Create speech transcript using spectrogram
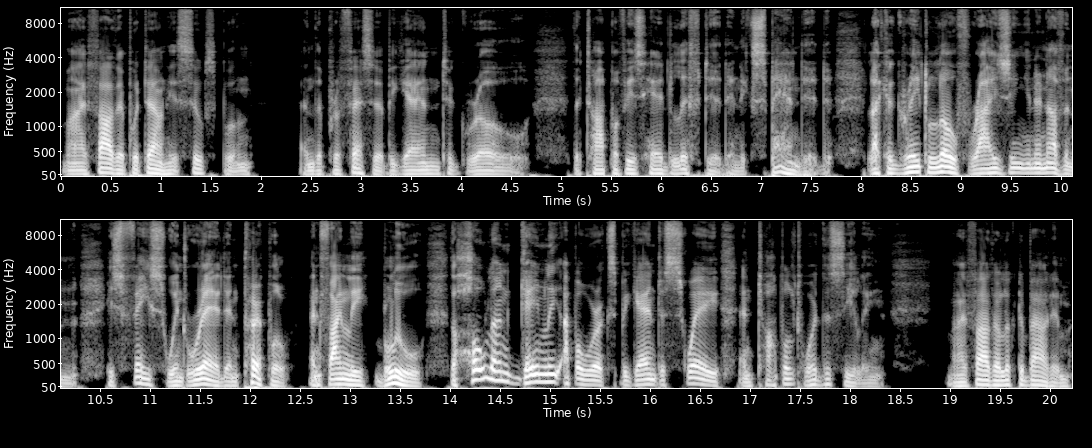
My father put down his soup spoon and the professor began to grow. The top of his head lifted and expanded, like a great loaf rising in an oven. His face went red and purple, and finally blue. The whole ungainly upperworks began to sway and topple toward the ceiling. My father looked about him.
